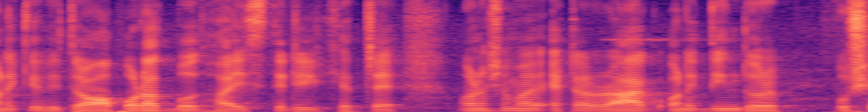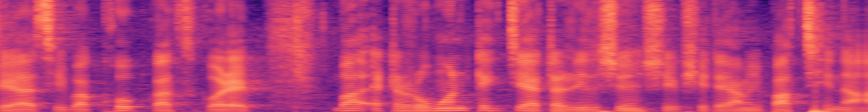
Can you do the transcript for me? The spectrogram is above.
অনেকের ভিতরে অপরাধ বোধ হয় স্ত্রীর ক্ষেত্রে। অনেক সময় একটা রাগ অনেক দিন ধরে পুষে আছি বা খুব কাজ করে বা একটা রোমান্টিক যে একটা রিলেশনশিপ সেটা আমি পাচ্ছি না।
